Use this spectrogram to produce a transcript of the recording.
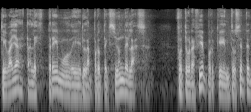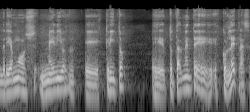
que vaya hasta el extremo de la protección de las fotografía, porque entonces tendríamos medios eh, escritos eh, totalmente con letras.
